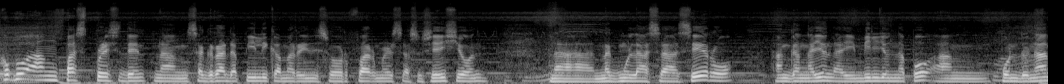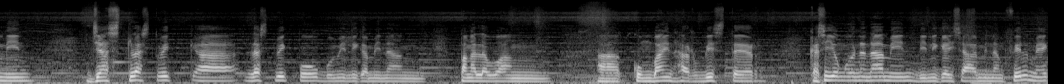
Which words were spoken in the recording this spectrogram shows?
Ako po ang past president ng Sagrada Pili Camarinesor Farmers Association na nagmula sa zero hanggang ngayon ay milyon na po ang pondo namin. Just last week ah, last week po bumili kami ng pangalawang ah, combine harvester kasi yung una namin binigay sa amin ng Filmec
